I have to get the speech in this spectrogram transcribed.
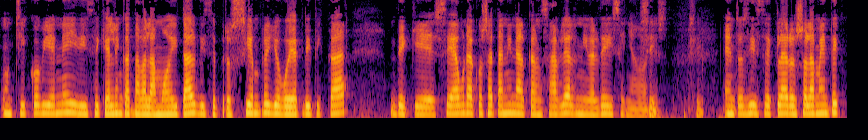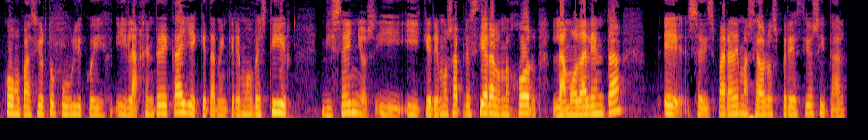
un chico viene y dice que a él le encantaba la moda y tal, dice, pero siempre yo voy a criticar de que sea una cosa tan inalcanzable al nivel de diseñadores. sí. Entonces dice, claro, solamente como para cierto público y, la gente de calle que también queremos vestir diseños y, queremos apreciar a lo mejor la moda lenta, eh, se dispara demasiado los precios y tal.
